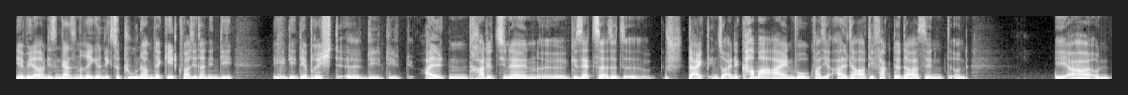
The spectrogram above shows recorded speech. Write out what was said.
der will aber mit diesen ganzen Regeln nichts zu tun haben. Der geht quasi dann in die, die, der bricht äh, die, die, alten traditionellen äh, Gesetze, also äh, steigt in so eine Kammer ein, wo quasi alte Artefakte da sind und ja, und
